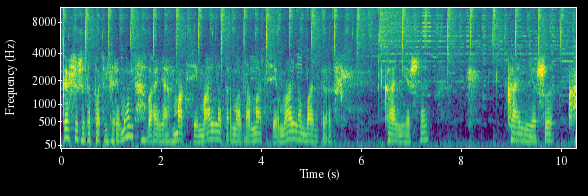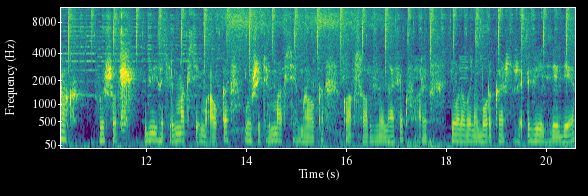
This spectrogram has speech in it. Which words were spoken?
Конечно же заплатим за ремонт. Броня максимально, тормоза максимально, бамперы. Конечно. Конечно. Как? Вышел двигатель максималка, глушитель максималка, клаксон ну нафиг, фары Неоновые наборы, конечно же, везде.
